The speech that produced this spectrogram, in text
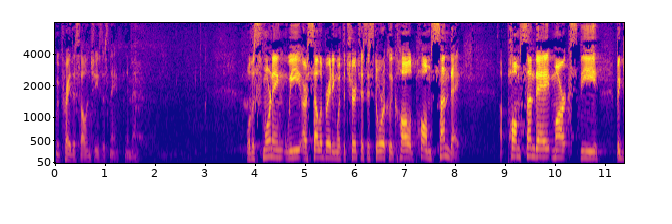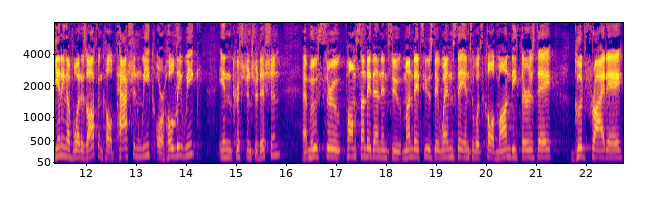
We pray this all in Jesus' name. Amen. Well, this morning we are celebrating what the church has historically called Palm Sunday. Uh, Palm Sunday marks the beginning of what is often called Passion Week or Holy Week in Christian tradition. It moves through Palm Sunday, then into Monday, Tuesday, Wednesday, into what's called Maundy Thursday, Good Friday,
